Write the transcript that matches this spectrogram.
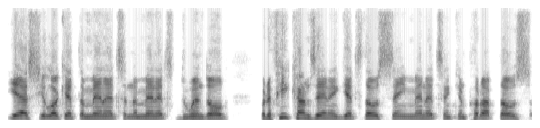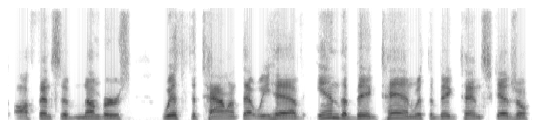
yes, you look at the minutes and the minutes dwindled, but if he comes in and gets those same minutes and can put up those offensive numbers with the talent that we have in the Big Ten with the Big Ten schedule,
